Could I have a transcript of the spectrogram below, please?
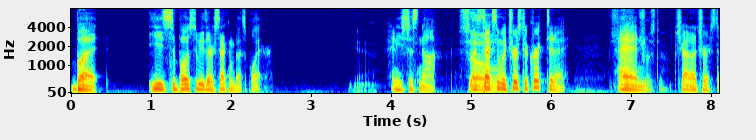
But he's supposed to be their second best player, yeah. and he's just not. So I was texting with Trista Crick today, shout out and shout out Trista,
